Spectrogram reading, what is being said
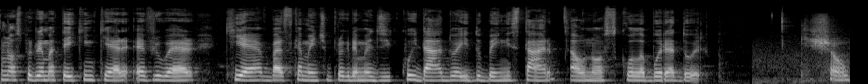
nosso programa Taking Care Everywhere, que é basicamente um programa de cuidado aí do bem-estar ao nosso colaborador. Que show!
